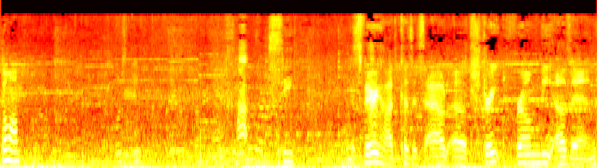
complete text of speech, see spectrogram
Go, Mom. It's hot. See, it's very hot because it's out of straight from the oven.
